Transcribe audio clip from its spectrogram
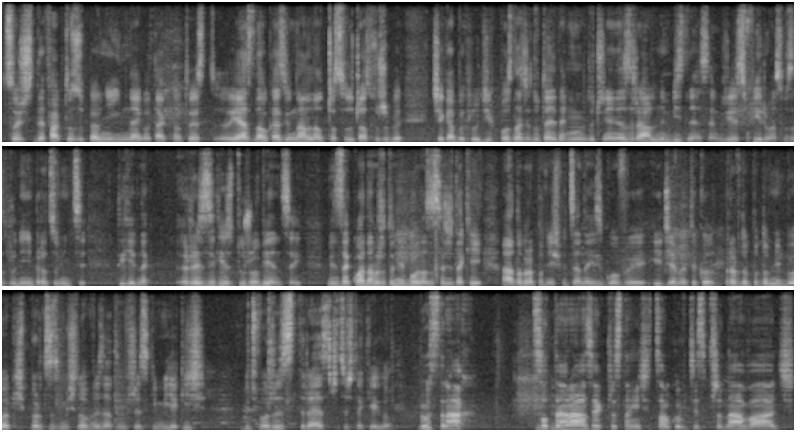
coś de facto zupełnie innego, tak? No to jest jazda okazjonalna od czasu do czasu, żeby ciekawych ludzi poznać, a tutaj jednak mamy do czynienia z realnym biznesem, gdzie jest firma, są zatrudnieni pracownicy. Tych jednak ryzyk jest dużo więcej, więc zakładam, że to nie było na zasadzie takiej, a dobra, podnieśmy cenę i z głowy jedziemy, tylko prawdopodobnie był jakiś proces myślowy za tym wszystkim jakiś być może stres czy coś takiego. Był strach, co Mhm. teraz, jak przestanie się całkowicie sprzedawać,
